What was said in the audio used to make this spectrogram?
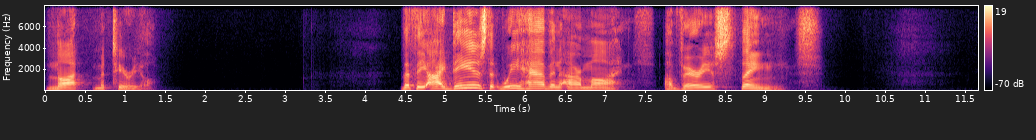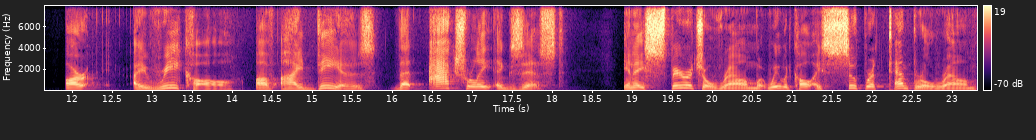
not material. That the ideas that we have in our minds of various things are a recall of ideas that actually exist in a spiritual realm, what we would call a supratemporal realm,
